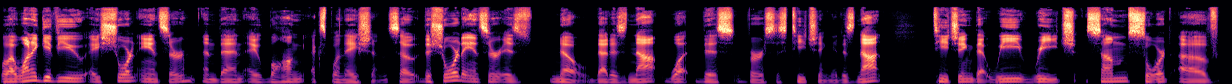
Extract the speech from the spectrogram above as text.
Well, I want to give you a short answer and then a long explanation. So, the short answer is no, that is not what this verse is teaching. It is not teaching that we reach some sort of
